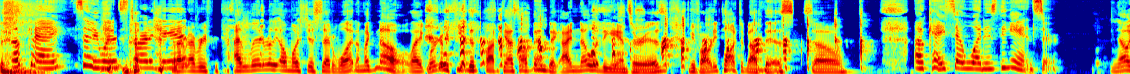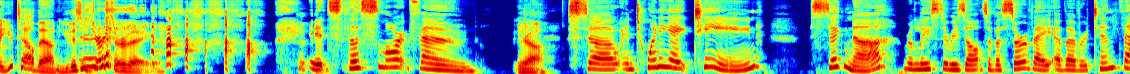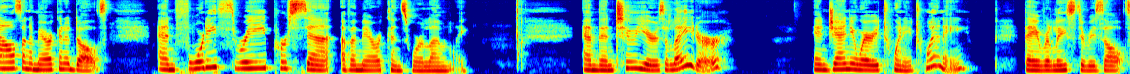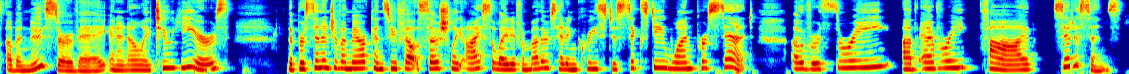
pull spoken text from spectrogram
okay. So, you want to start I, again? I, ref- I literally almost just said what? And I'm like, no, like we're gonna keep this podcast authentic. I know what the answer is. We've already talked about this. So okay. So, what is the answer? No, you tell them. You, this is your survey. It's the smartphone. Yeah. So in 2018, Cigna released the results of a survey of over 10,000 American adults, and 43% of Americans were lonely. And then two years later, in January 2020, they released the results of a new survey, and in only two years, the percentage of Americans who felt socially isolated from others had increased to 61%, over three of every five citizens.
